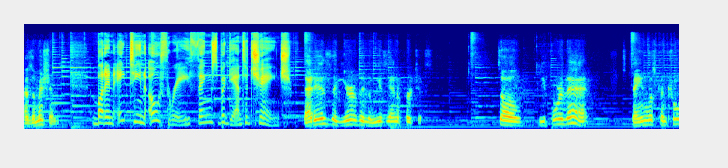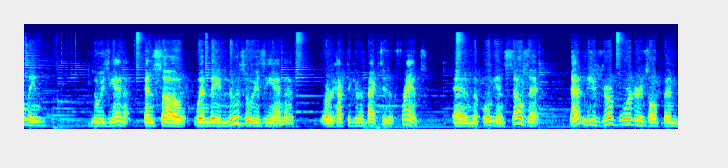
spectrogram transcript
as a mission. But in 1803, things began to change. That is the year of the Louisiana Purchase. So, before that, Spain was controlling Louisiana. And so, when they lose Louisiana, or have to give it back to France, and Napoleon sells it, that leaves your borders open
